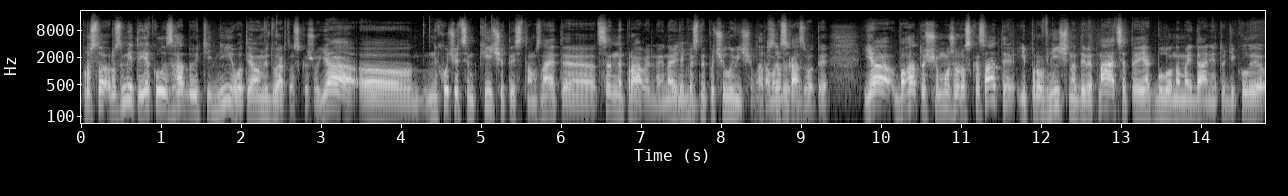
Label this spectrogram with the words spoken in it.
просто розумієте, я коли згадую ті дні, от я вам відверто скажу, я е, не хочу цим кичитись, там, знаєте, це неправильно і навіть якось не по-чоловічому там розказувати. Я багато що можу розказати, і про в ніч на 19 як було на Майдані, тоді, коли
